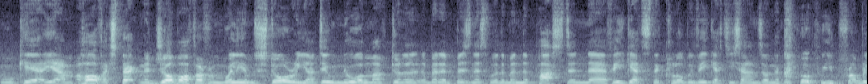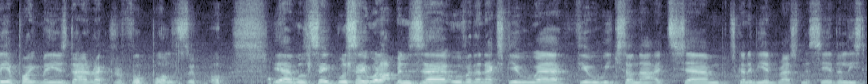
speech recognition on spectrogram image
Okay, yeah, I'm half expecting a job offer from William Storey. I do know him. I've done a little bit of business with him in the past, and uh, if he gets the club, if he gets his hands on the club, he'd probably appoint me as director of football. So, yeah, we'll see. We'll see what happens uh, over the next few uh, few weeks on that. It's um, it's going to be interesting to say the least.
